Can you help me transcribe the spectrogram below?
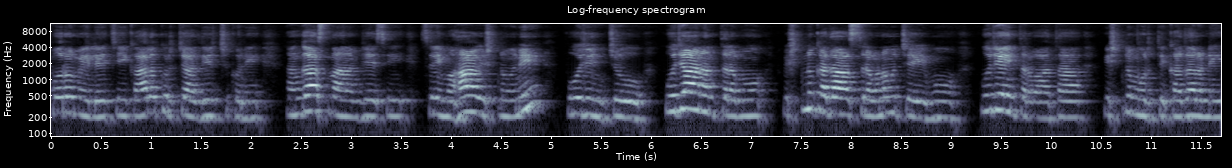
పూర్వమే లేచి కాలకృత్యాలు తీర్చుకొని గంగా స్నానం చేసి శ్రీ మహావిష్ణువుని పూజించు. పూజానంతరము విష్ణు కథా శ్రవణము చేయము. పూజ అయిన తర్వాత విష్ణుమూర్తి కథలని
